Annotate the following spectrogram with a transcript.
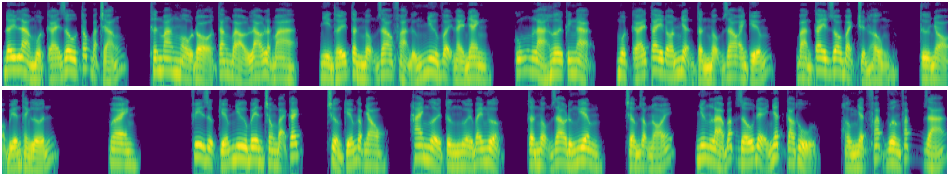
Đây là một cái râu tóc bạc trắng, thân mang màu đỏ tăng bảo lão lạt ma, nhìn thấy Tần Mộng Giao phản ứng như vậy này nhanh, cũng là hơi kinh ngạc, một cái tay đón nhận Tần Mộng Giao anh kiếm, bàn tay do bạch chuyển hồng, từ nhỏ biến thành lớn. Và anh, phi dự kiếm như bên trong bãi cách, trưởng kiếm gặp nhau, hai người từng người bay ngược, Tần Mộng Giao đứng nghiêm, trầm giọng nói, nhưng là bắt dấu đệ nhất cao thủ, Hồng Nhật Pháp Vương Pháp Giá.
